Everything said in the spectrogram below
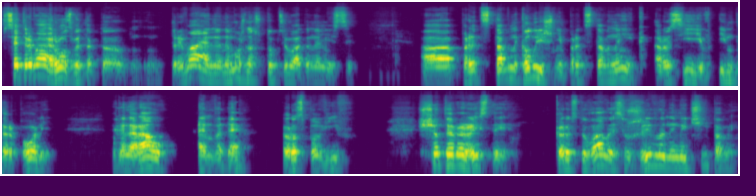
все триває, розвиток то триває, не, не можна штовцювати на місці. А представник, колишній представник Росії в Інтерполі, генерал МВД, розповів, що терористи користувались вживленими чіпами,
